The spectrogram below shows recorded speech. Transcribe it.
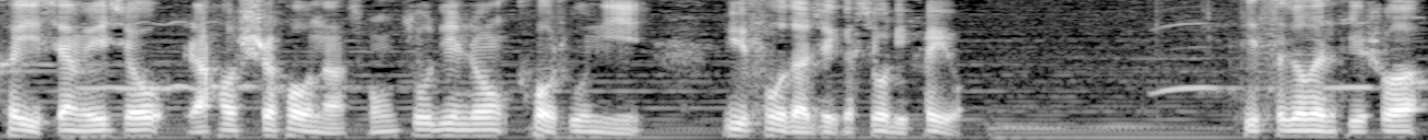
可以先维修，然后事后呢从租金中扣除你预付的这个修理费用。第四个问题说，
